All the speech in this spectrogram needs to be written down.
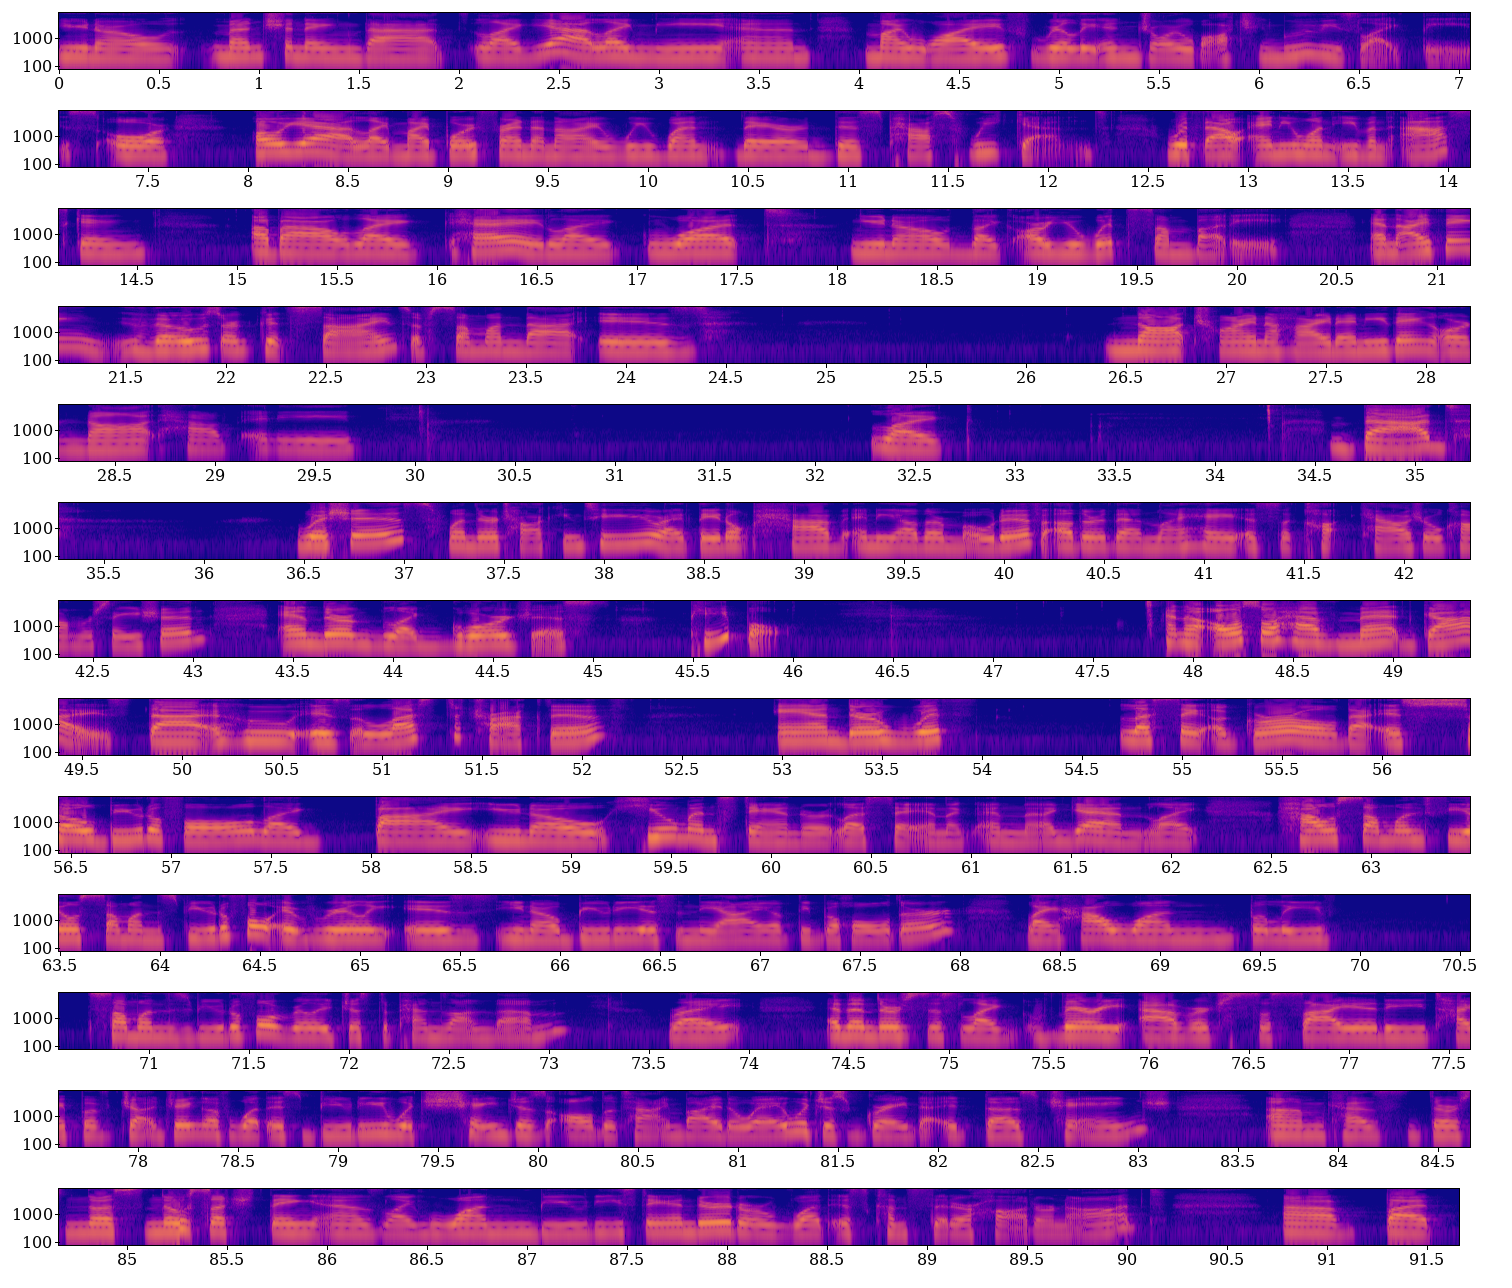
you know, mentioning that, like, yeah, like me and my wife really enjoy watching movies like these. Or oh yeah like my boyfriend and i we went there this past weekend without anyone even asking about like hey like what you know like are you with somebody? And i think those are good signs of someone that is not trying to hide anything or not have any like bad wishes when they're talking to you, right? They don't have any other motive other than like, hey, it's a ca- casual conversation, and they're like gorgeous people. And I also have met guys that who is less attractive, and they're with, let's say, a girl that is so beautiful, like by you know human standard let's say. And and again like how someone feels someone's beautiful it really is you know beauty is in the eye of the beholder. Like how one believe someone is beautiful really just depends on them right? And then there's this like very average society type of judging of what is beauty which changes all the time by the way which is great that it does change because um, there's no, no such thing as like one beauty standard or what is considered hot or not. Uh, but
